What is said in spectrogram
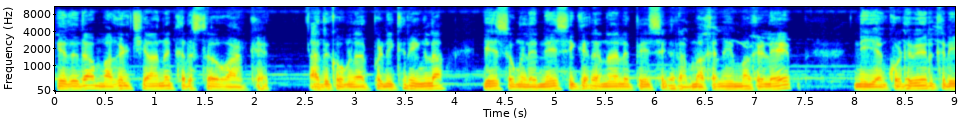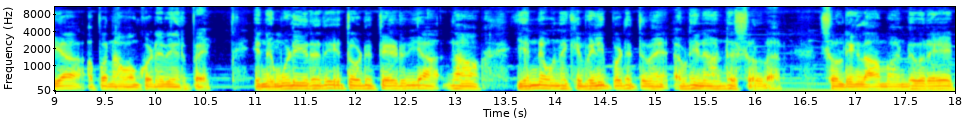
இதுதான் மகிழ்ச்சியான கிறிஸ்தவ வாழ்க்கை. அதுக்கு உங்களை அர்ப்பணிக்கிறீங்களா? இயேசு உங்களை நேசிக்கிறனால பேசுகிற மகனே மகளே நீ என் கூடவே இருக்கிறியா? அப்போ நான் உன் கூடவே இருப்பேன். என்னை மொழி இருதயத்தோடு தேடுவியா? நான் என்ன உனக்கு வெளிப்படுத்துவேன் அப்படின்னு ஆண்டு சொல்றார். சொல்றீங்களா? ஆமா ஆண்டவரே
